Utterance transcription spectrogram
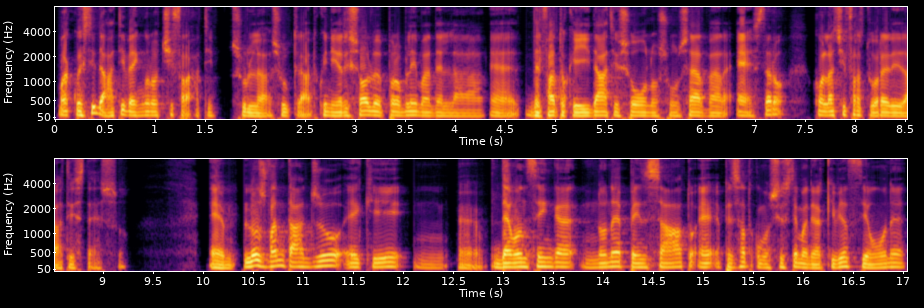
ma questi dati vengono cifrati sul, sul cloud, quindi risolve il problema della, eh, del fatto che i dati sono su un server estero con la cifratura dei dati stesso. Eh, lo svantaggio è che mh, mm, eh, DevonSync non è pensato, è, è pensato come un sistema di archiviazione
